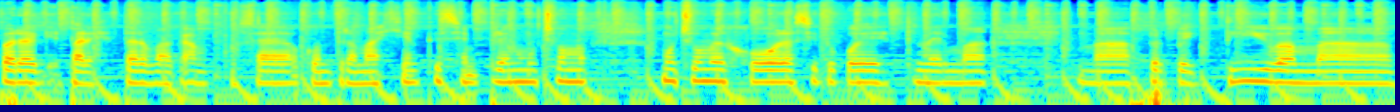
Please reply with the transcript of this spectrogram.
para que para estar bacán. O sea, contra más gente siempre es mucho, mucho mejor, así tú puedes tener más, más perspectiva, más,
